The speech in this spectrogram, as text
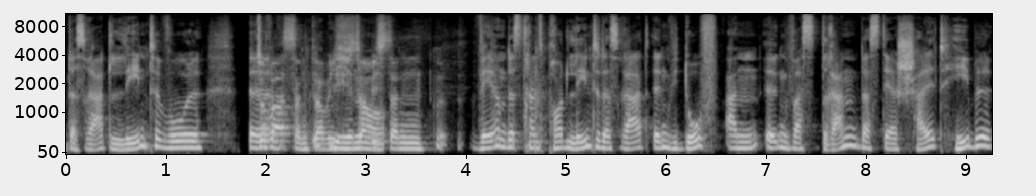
das Rad lehnte wohl. Äh, So war es dann, glaube ich. So Genau. ich dann. Während des Transports lehnte das Rad irgendwie doof an irgendwas dran, dass der Schalthebel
